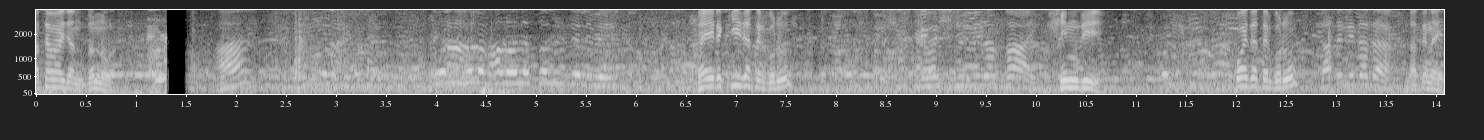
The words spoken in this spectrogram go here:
আচ্ছা ভাইজান ধন্যবাদ। হ্যাঁ? ভাই এটা কি জাতের গরু? সিন্ধি। কয় দাঁতের গরু? রাতে নি দাদা। দাঁতে নাই?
